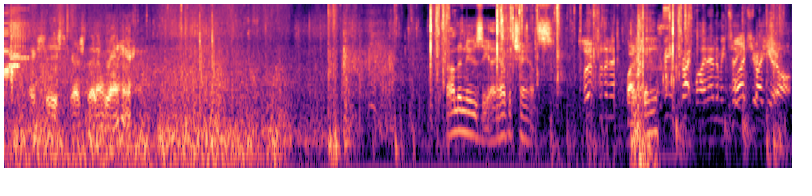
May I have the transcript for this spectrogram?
Actually, scratch that. I'm going here. Found a newsie. I have a chance. Move to the next. Questions? Being tracked by an enemy team. Watch your Stay gear. sharp.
